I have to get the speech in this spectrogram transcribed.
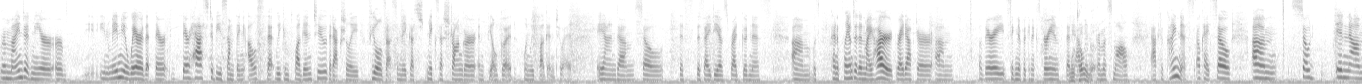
reminded me or, or you know made me aware that there there has to be something else that we can plug into that actually fuels us and make us makes us stronger and feel good when we plug into it. And um, so this this idea of spread goodness um, was kind of planted in my heart right after um, a very significant experience that Well, happened about it. from a small act of kindness. Okay, so um, so in um,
